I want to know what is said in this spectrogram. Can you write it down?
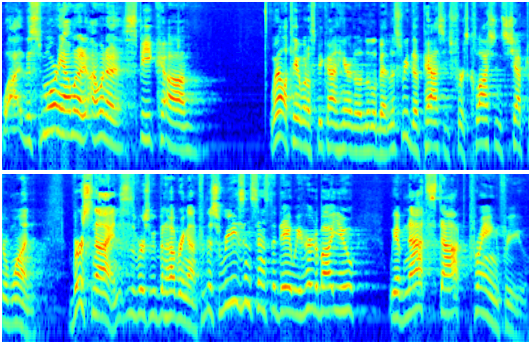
Well, this morning I want to I want to speak um, well, I'll tell you what I'll speak on here in a little bit. Let's read the passage first Colossians chapter 1, verse 9. This is the verse we've been hovering on. For this reason, since the day we heard about you, we have not stopped praying for you.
